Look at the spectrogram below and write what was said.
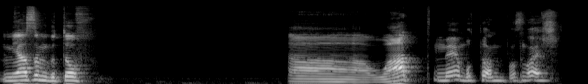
Ми аз съм готов. А, what? Не е мутант, знаеш.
